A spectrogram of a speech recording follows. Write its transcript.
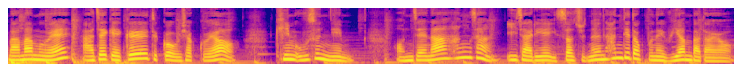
마마무의 아재 개그 듣고 오셨고요. 김우수님, 언제나 항상 이 자리에 있어주는 한디 덕분에 위안받아요.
